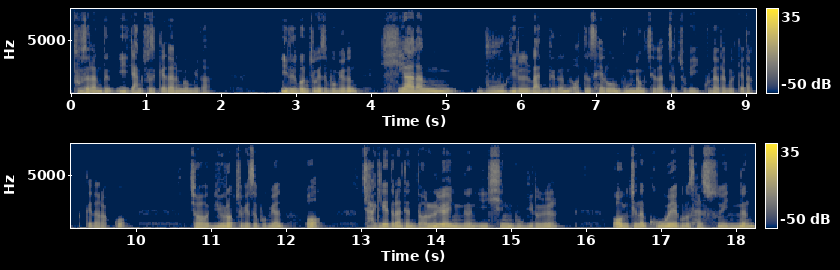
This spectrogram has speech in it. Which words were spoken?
두 사람들 이 양쪽에서 깨달은 겁니다. 일본 쪽에서 보면은 희한한 무기를 만드는 어떤 새로운 문명체가 저쪽에 있구나라는 걸 깨닫, 깨달았고 저 유럽 쪽에서 보면 어 자기네들한테 널려 있는 이 신무기를 엄청난 고액으로 살 수 있는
